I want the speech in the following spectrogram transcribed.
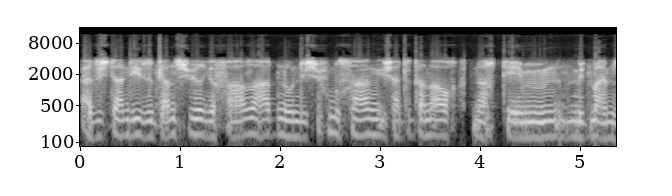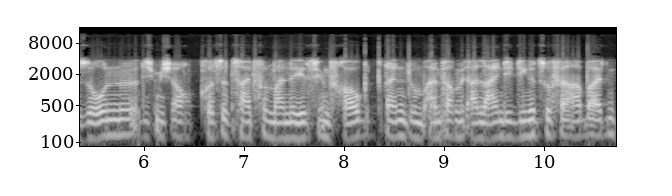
Als ich dann diese ganz schwierige Phase hatte und ich muss sagen, ich hatte dann auch nachdem mit meinem Sohn, hatte ich mich auch kurze Zeit von meiner jetzigen Frau getrennt, um einfach mit allein die Dinge zu verarbeiten.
